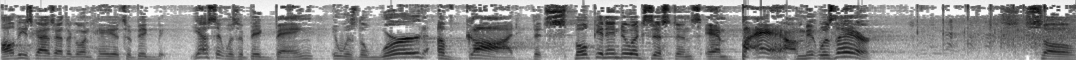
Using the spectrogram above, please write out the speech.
All these guys out there going, hey, it's a big, yes, it was a big bang. It was the word of God that spoke it into existence and bam, it was there. So,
